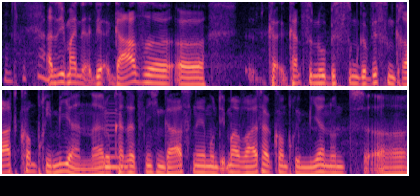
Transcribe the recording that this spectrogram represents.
Interessant. Also ich meine, Gase äh, ka- kannst du nur bis zum gewissen Grad komprimieren. Ne? Du Mhm. kannst jetzt nicht ein Gas nehmen und immer weiter komprimieren und äh,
